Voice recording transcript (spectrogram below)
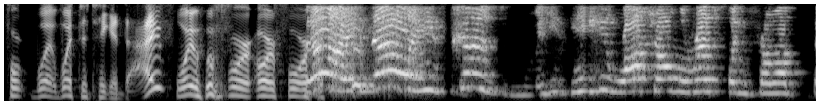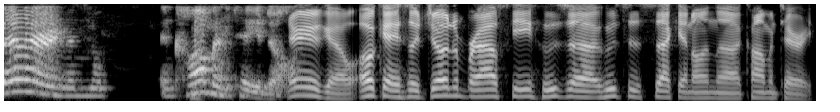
For what? What to take a dive? What, for or for? No, no, he's gonna. He, he can watch all the wrestling from up there, and then and commentate on. There you go. Okay, so Joe Dombrowski, who's uh who's his second on uh, commentary?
